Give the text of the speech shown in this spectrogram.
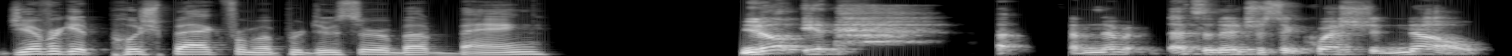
Did you ever get pushback from a producer about "bang"? You know, it, I've never. That's an interesting question. No,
